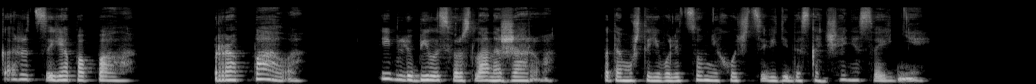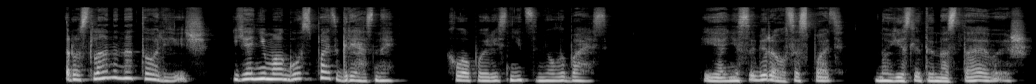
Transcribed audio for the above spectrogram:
Кажется, я попала. Пропала. И влюбилась в Руслана Жарова потому что его лицо мне хочется видеть до скончания своих дней. «Руслан Анатольевич, я не могу спать грязной», хлопаю ресницами, улыбаясь. «Я не собирался спать, но если ты настаиваешь...»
